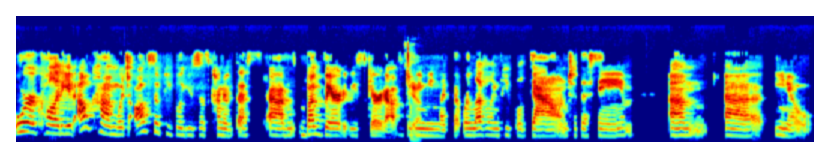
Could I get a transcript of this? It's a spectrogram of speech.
or equality of outcome, which also people use as kind of this um, bugbear to be scared of. Do yeah. we mean like that we're leveling people down to the same, um, uh, you know,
